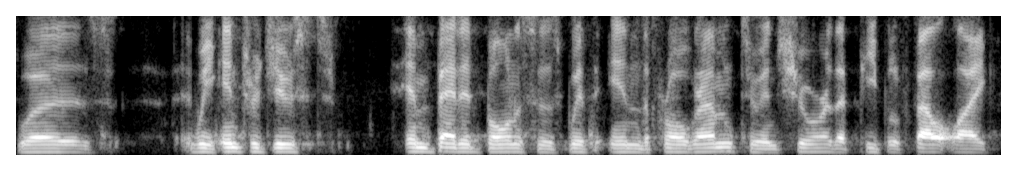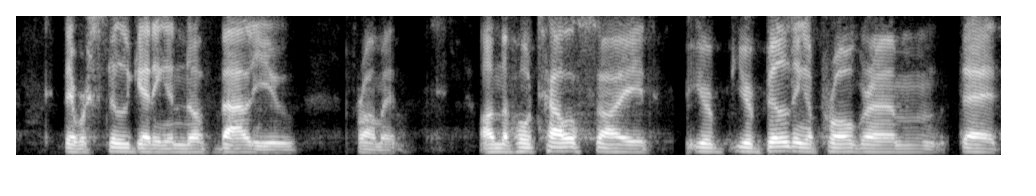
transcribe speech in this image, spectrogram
was we introduced embedded bonuses within the program to ensure that people felt like they were still getting enough value from it. On the hotel side, you're you're building a program that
